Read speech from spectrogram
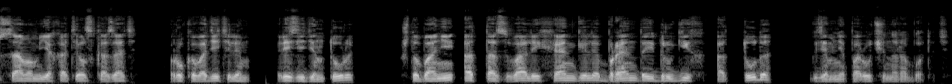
самым я хотел сказать руководителям резидентуры, чтобы они отозвали Хенгеля, Бренда и других оттуда, где мне поручено работать.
